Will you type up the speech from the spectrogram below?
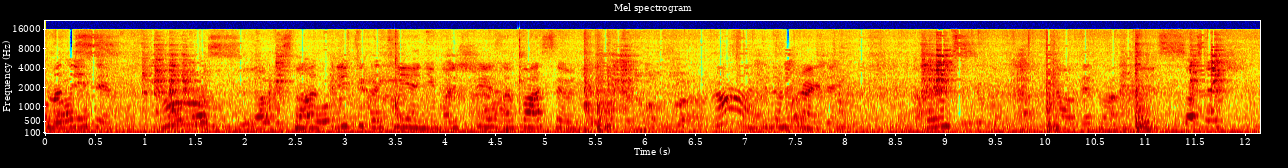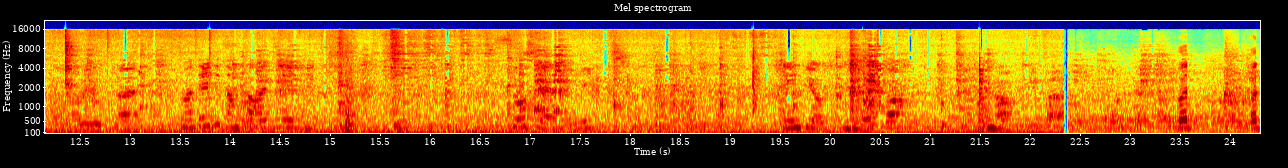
Смотрите. Смотрите, какие они большие запасы у них. А. No, that one. Смотрите, там холодильник. Супер. Thank you. Вот, вот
